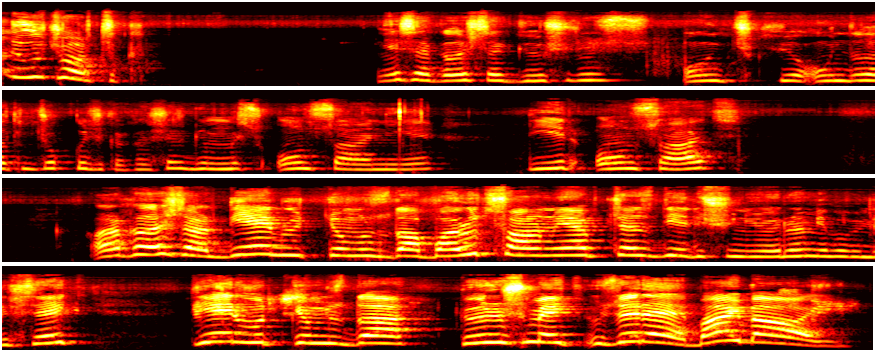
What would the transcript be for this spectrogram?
hadi uç artık. Neyse arkadaşlar görüşürüz. Oyun çıkıyor. Oyunda zaten çok gıcık arkadaşlar. Gülmesi 10 saniye değil 10 saat. Arkadaşlar diğer videomuzda barut farmı yapacağız diye düşünüyorum yapabilirsek. Diğer videomuzda görüşmek üzere. Bay bay.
